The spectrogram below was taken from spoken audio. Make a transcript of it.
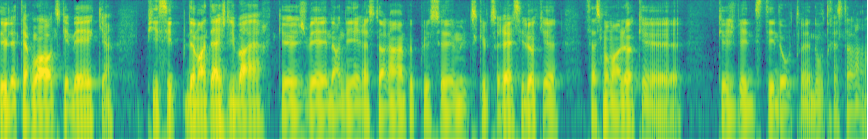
le terroir du Québec. Puis c'est davantage l'hiver que je vais dans des restaurants un peu plus multiculturels. C'est là que c'est à ce moment-là que, que je vais visiter d'autres restaurants.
